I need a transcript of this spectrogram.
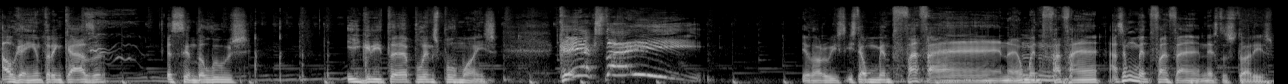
alguém entra em casa, acende a luz e grita a plenos pulmões: Quem é que está aí? Eu adoro isto. Isto é um momento fanfã, não é? Um momento fanfã. Há sempre um momento fanfã nestas histórias.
